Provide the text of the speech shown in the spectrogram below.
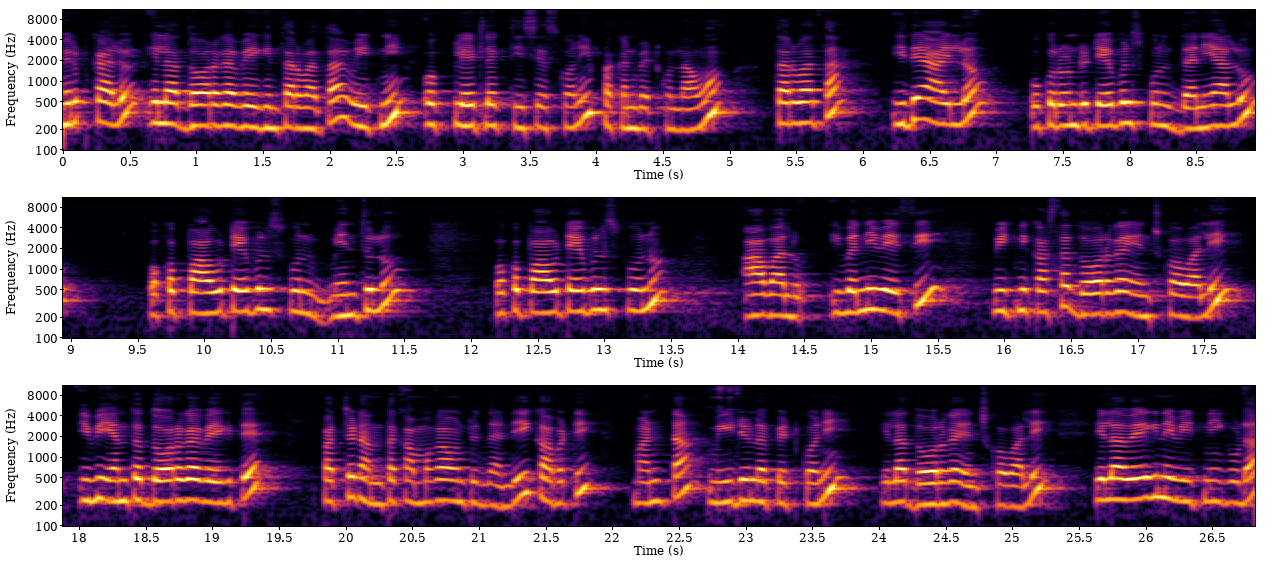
మిరపకాయలు ఇలా దోరగా వేగిన తర్వాత వీటిని ఒక ప్లేట్లోకి తీసేసుకొని పక్కన పెట్టుకుందాము. తర్వాత ఇదే ఆయిల్లో ఒక రెండు టేబుల్ స్పూన్ ధనియాలు ఒక పావు టేబుల్ స్పూన్ మెంతులు ఒక పావు టేబుల్ స్పూను ఆవాలు ఇవన్నీ వేసి వీటిని కాస్త దూరగా ఎంచుకోవాలి. ఇవి ఎంత దూరగా వేగితే పచ్చడి అంత కమ్మగా ఉంటుందండి. కాబట్టి మంట మీడియంలో పెట్టుకొని ఇలా దూరగా ఎంచుకోవాలి. ఇలా వేగిన వీటిని కూడా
